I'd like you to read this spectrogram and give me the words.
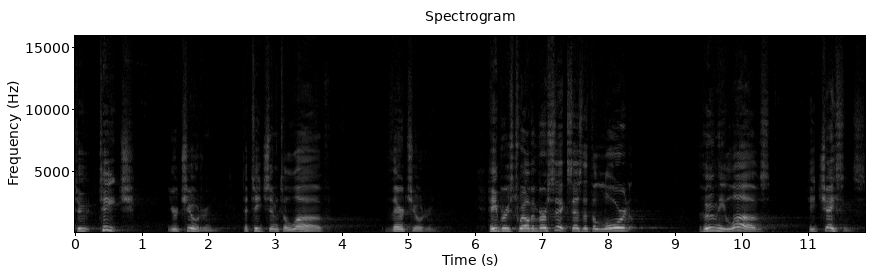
to teach your children, to teach them to love their children. Hebrews 12 and verse 6 says that the Lord whom he loves, he chastens,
